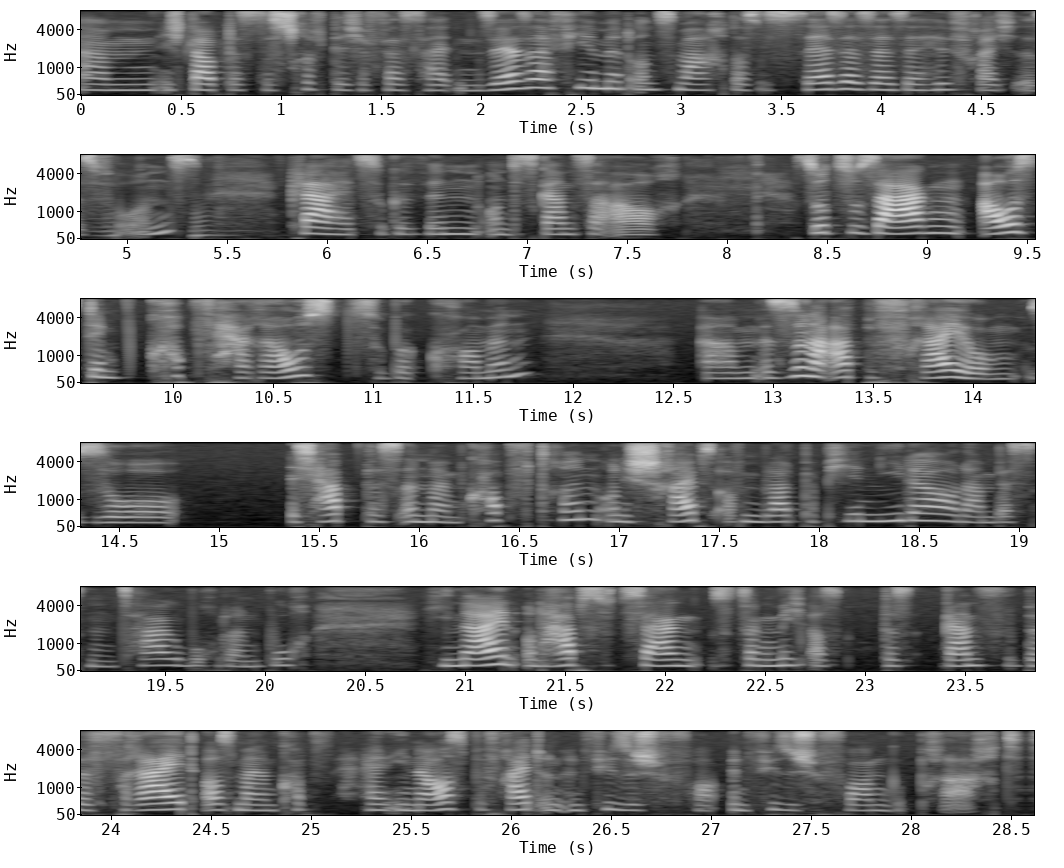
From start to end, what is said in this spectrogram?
Ähm, ich glaube, dass das schriftliche Festhalten sehr, sehr viel mit uns macht, dass es sehr, sehr, sehr, sehr hilfreich ist für uns, Klarheit zu gewinnen und das Ganze auch sozusagen aus dem Kopf herauszubekommen. Ähm, es ist so eine Art Befreiung. So, ich habe das in meinem Kopf drin und ich schreibe es auf ein Blatt Papier nieder oder am besten ein Tagebuch oder ein Buch hinein und habe sozusagen, sozusagen mich aus das Ganze befreit, aus meinem Kopf hinaus befreit und in physische, Form, in physische Form gebracht.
